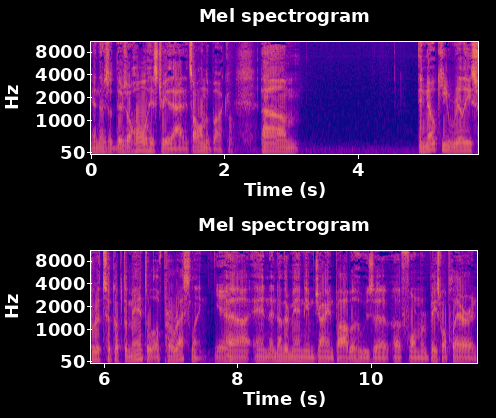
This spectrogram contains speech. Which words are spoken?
And there's a, there's a whole history of that. It's all in the book. Um, Inoki really sort of took up the mantle of pro wrestling. Yeah. Uh, and another man named Giant Baba, who was a, a former baseball player and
